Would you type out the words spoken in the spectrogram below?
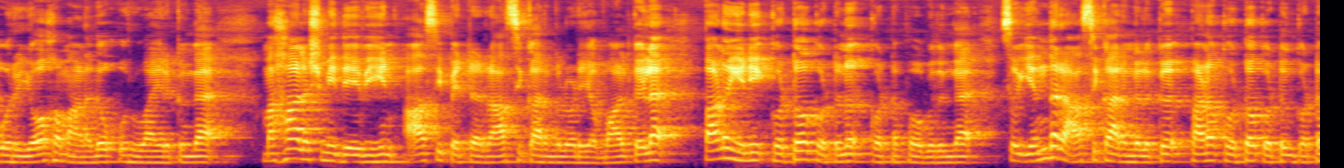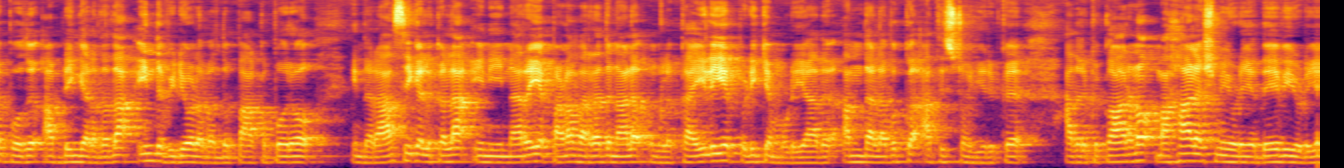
ஒரு யோகமானது உருவாயிருக்குங்க. மகாலட்சுமி தேவியின் ஆசி பெற்ற ராசிக்காரங்களுடைய வாழ்க்கையில் பணம் இனி கொட்டோ கொட்டுன்னு கொட்ட போகுதுங்க. ஸோ எந்த ராசிக்காரங்களுக்கு பணம் கொட்டோ கொட்டுன்னு கொட்ட போகுது அப்படிங்கிறத தான் இந்த வீடியோவில் வந்து பார்க்க போகிறோம் இந்த ராசிகளுக்கெல்லாம் இனி நிறைய பணம் வர்றதுனால உங்களை கையிலேயே பிடிக்க முடியாது. அந்த அளவுக்கு அதிர்ஷ்டம் இருக்குது அதற்கு காரணம் மகாலட்சுமியுடைய தேவியுடைய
